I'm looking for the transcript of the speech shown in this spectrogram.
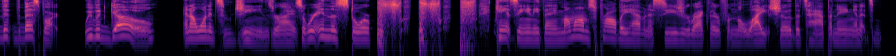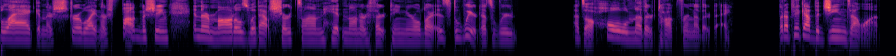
The, the best part, we would go and I wanted some jeans, right? So we're in the store, poof, poof, poof, can't see anything. My mom's probably having a seizure back there from the light show that's happening, and it's black, and there's strobe light, and there's fog machine, and there are models without shirts on hitting on her 13 year old. It's the weird. That's weird. That's a whole nother talk for another day. But I pick out the jeans I want.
